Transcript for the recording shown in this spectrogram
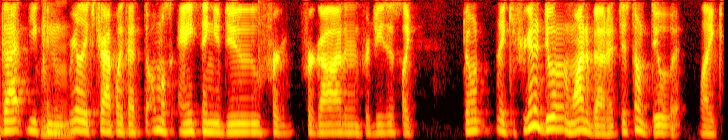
that you can Mhm. really extrapolate that to almost anything you do for for God and for Jesus. Like, don't like if you're gonna do it and whine about it, just don't do it. Like,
